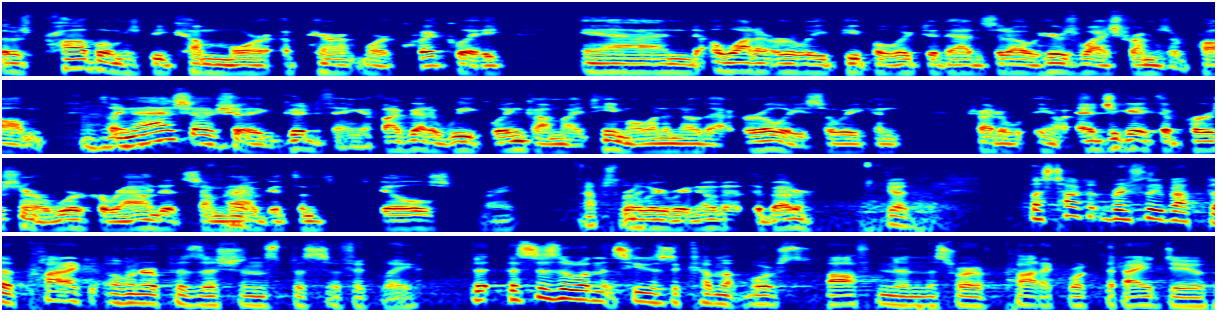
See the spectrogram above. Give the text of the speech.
Those problems become more apparent more quickly, and a lot of early people looked at that and said, oh, here's why Scrum's a problem. Mm-hmm. It's like, that's actually a good thing. If I've got a weak link on my team, I want to know that early so we can try to you know educate the person or work around it somehow, right. get them skills, right? Absolutely. The earlier we know that, the better. Good. Let's talk briefly about the product owner position specifically. This is the one that seems to come up most often in the sort of product work that I do.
